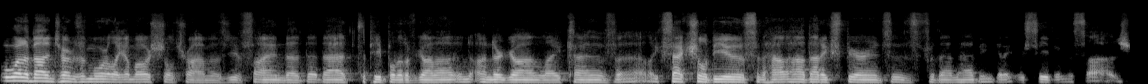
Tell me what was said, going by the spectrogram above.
But what about in terms of more like emotional traumas? You find that that, that people that have gone on and undergone like kind of uh, like sexual abuse and how, how that experience is for them having getting receiving massage.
